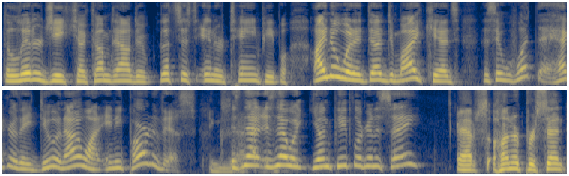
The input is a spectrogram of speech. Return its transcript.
the liturgy to come down to let's just entertain people. I know what it did to my kids. They say, "What the heck are they doing? I don't want any part of this." Isn't that isn't that what young people are going to say? Abs- 100%.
